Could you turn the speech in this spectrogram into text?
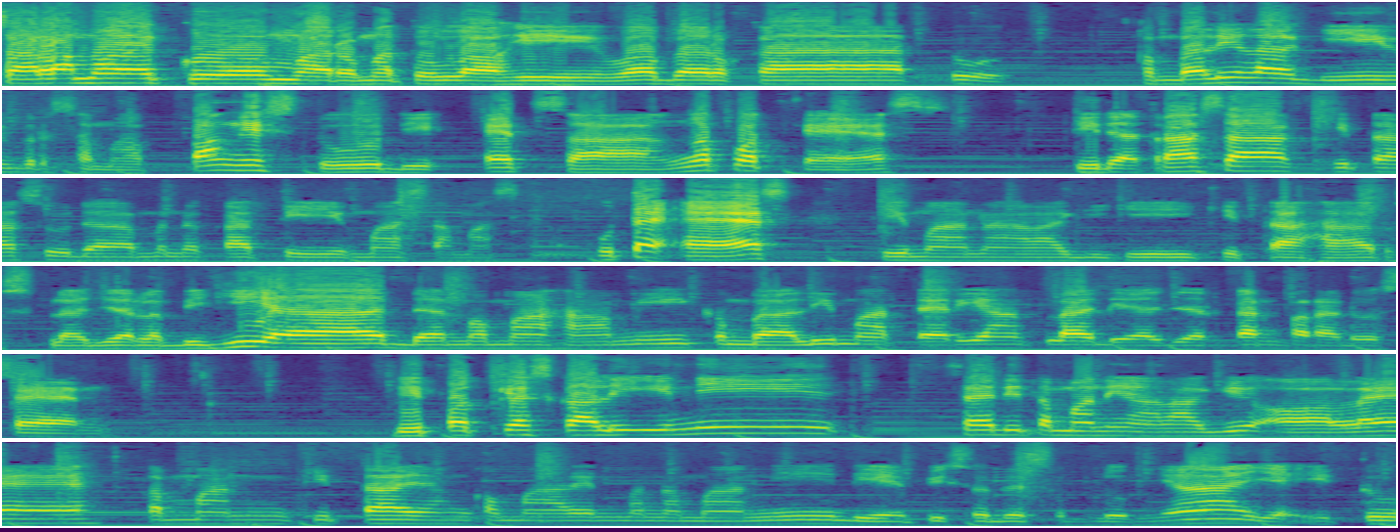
Assalamualaikum warahmatullahi wabarakatuh. Kembali lagi bersama Pangestu di Etsa Ngepodcast. Tidak terasa kita sudah mendekati masa-masa UTS di mana lagi kita harus belajar lebih giat dan memahami kembali materi yang telah diajarkan para dosen. Di podcast kali ini saya ditemani lagi oleh teman kita yang kemarin menemani di episode sebelumnya yaitu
